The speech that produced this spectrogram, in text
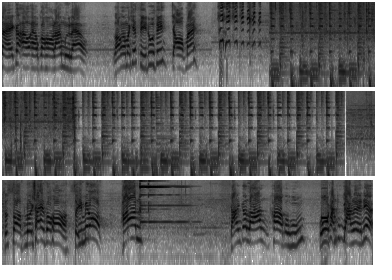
ไหนๆก็เอาแอลกอฮอล์ล้างมือแล้ว ลองเอามาเช็ดสีดูสิ จะออกไหม ทดสอบโดยใช้แอลกอฮอล์สีไม่ลอกผ่านจานก็ล้างข้าวก็หุงกูทำทุกอย่างเลยเนี่ย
